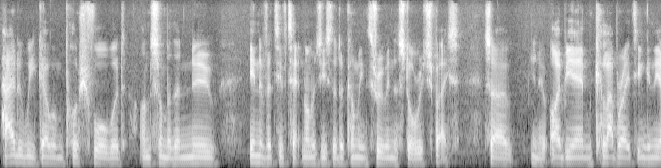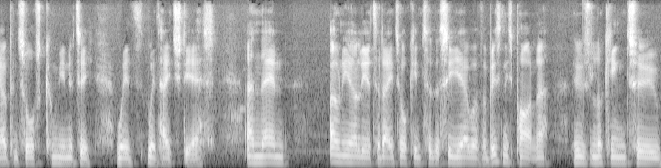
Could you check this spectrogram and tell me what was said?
How do we go and push forward on some of the new innovative technologies that are coming through in the storage space? So, you know, IBM collaborating in the open source community with with HDS, and then only earlier today talking to the CEO of a business partner who's looking to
